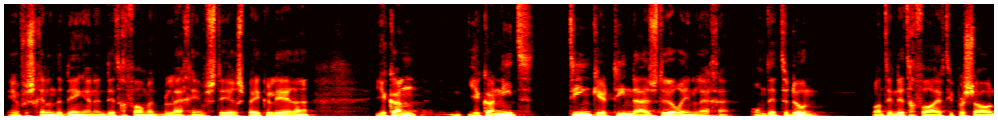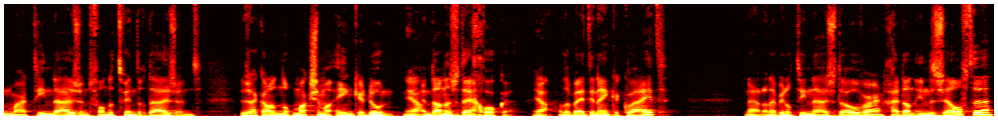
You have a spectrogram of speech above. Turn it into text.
in verschillende dingen, en in dit geval met beleggen, investeren, speculeren, je kan, je kan niet 10 keer 10.000 euro inleggen om dit te doen. Want in dit geval heeft die persoon maar 10.000 van de 20.000. Dus hij kan het nog maximaal één keer doen. Ja. En dan is het echt Ja. gokken. Ja. Want dan ben je het in één keer kwijt. Nou, dan heb je nog 10.000 over. Ga je dan in dezelfde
